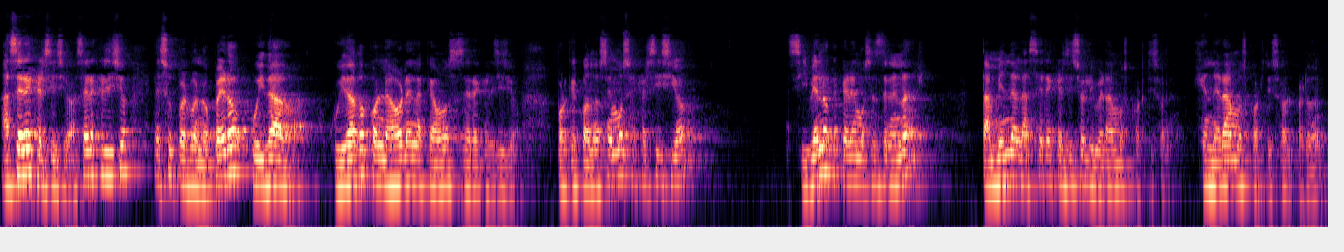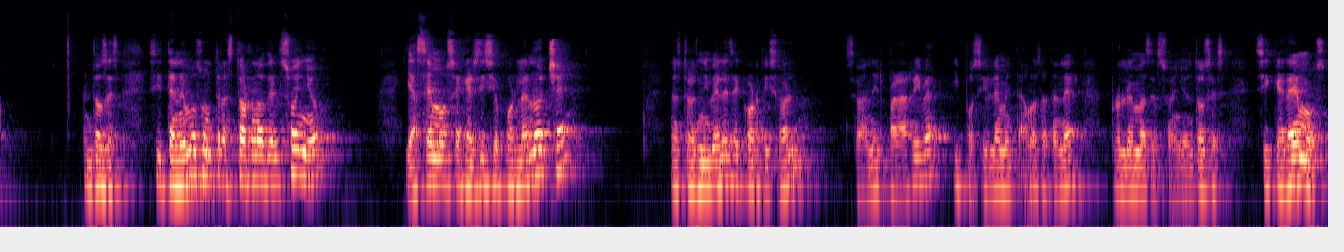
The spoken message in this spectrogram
hacer ejercicio. Hacer ejercicio es súper bueno, pero cuidado, cuidado con la hora en la que vamos a hacer ejercicio. Porque cuando hacemos ejercicio, si bien lo que queremos es drenar, también al hacer ejercicio liberamos cortisol, generamos cortisol, perdón. Entonces, si tenemos un trastorno del sueño y hacemos ejercicio por la noche, nuestros niveles de cortisol se van a ir para arriba y posiblemente vamos a tener problemas de sueño. Entonces, si queremos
